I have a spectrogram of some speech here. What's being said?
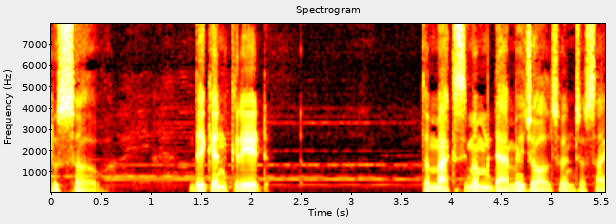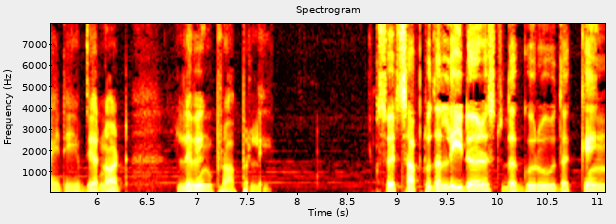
to serve they can create the maximum damage also in society if they are not living properly so it's up to the leaders to the guru the king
